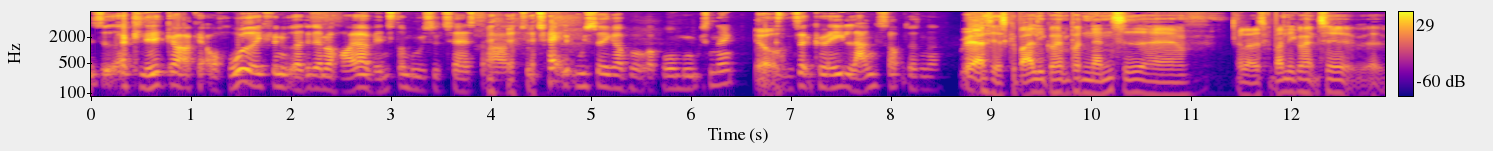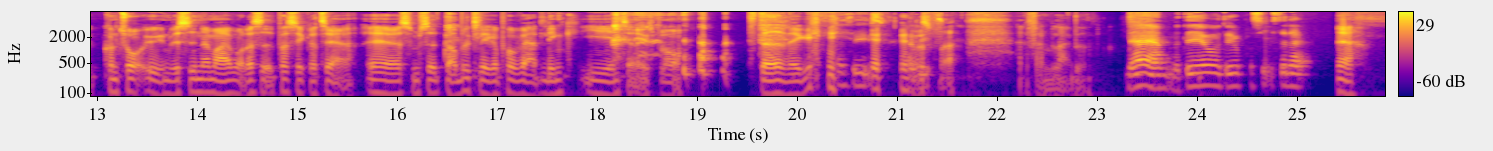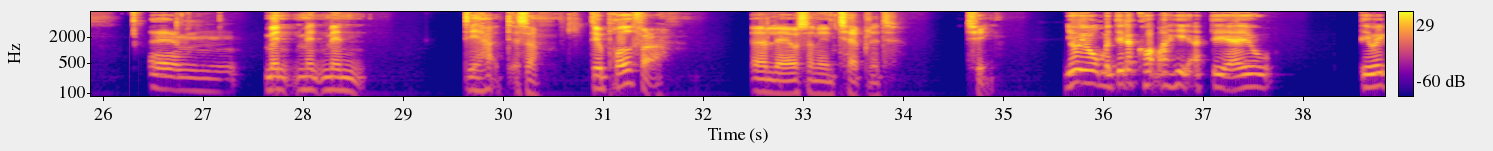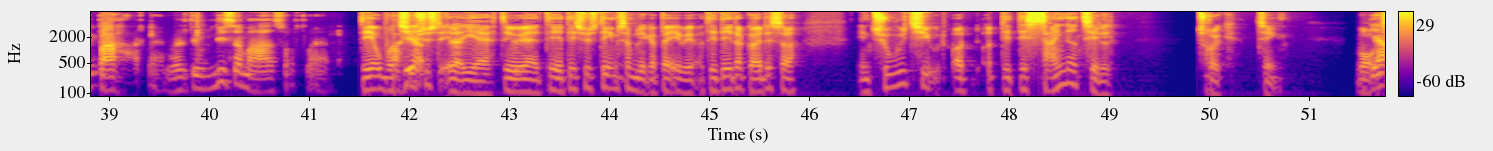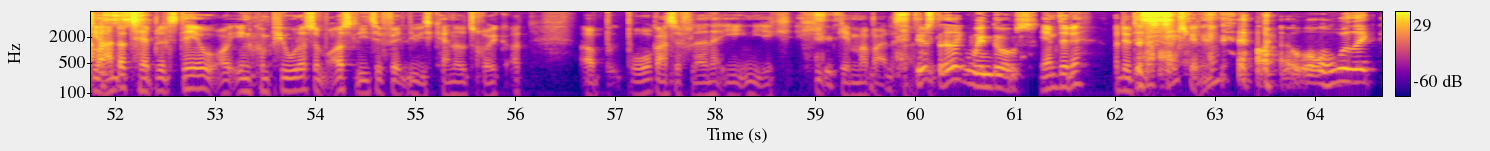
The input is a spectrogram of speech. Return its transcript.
De sidder og klikker og kan overhovedet ikke finde ud af det der med højre og venstre musetast, og er totalt usikker på at bruge musen, ikke? Jo. Sådan selv kører helt langsomt og sådan noget. Ja, altså, jeg skal bare lige gå hen på den anden side af... Eller jeg skal bare lige gå hen til øh, kontorøen ved siden af mig, hvor der sidder et par sekretærer, øh, som sidder og dobbeltklikker på hvert link i Internet Explorer. Stadigvæk, ikke? Præcis. Bare, er det fandme langt ud. Ja, ja, men det er jo, det er jo præcis det der. Ja. Øhm, Men, men, men, det har, altså, det er jo prøvet før, at lave sådan en tablet-ting. jo, jo, men det der kommer her, det er jo, det er jo ikke bare hardware, vel? Det er jo lige så meget software. Det er her- operativsystem, eller ja, det er, jo, det er det system, som ligger bagved, og det er det, der gør det så intuitivt, og, og det er designet til tryk ting. Hvor Ja, de andre tablets, det er jo en computer, som også lige tilfældigvis kan noget tryk, og, og brugergrænsefladen er egentlig ikke helt gennemarbejdet. Det er jo stadigvæk Windows. Jamen det er det, og det er jo det, der er forskellen, ikke? Overhovedet ikke.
